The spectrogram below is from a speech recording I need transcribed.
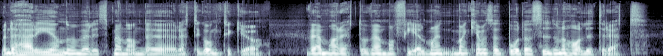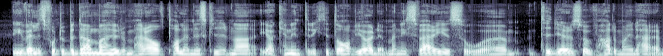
Men det här är ändå en väldigt spännande rättegång tycker jag. Vem har rätt och vem har fel? Man, man kan väl säga att båda sidorna har lite rätt. Det är väldigt svårt att bedöma hur de här avtalen är skrivna. Jag kan inte riktigt avgöra det men i Sverige så eh, tidigare så hade man ju det här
